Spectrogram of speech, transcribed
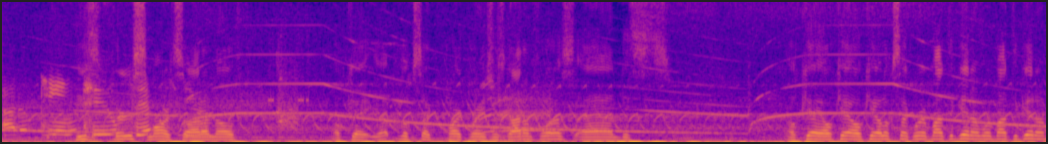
Adam King. He's very smart, so I don't know if. Okay, yep, looks like Park Rangers got him for us, and it's. Okay, okay, okay, it looks like we're about to get him, we're about to get him.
